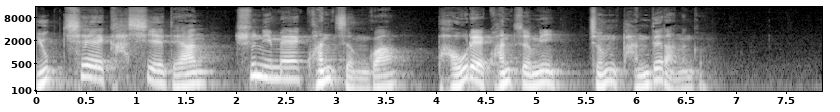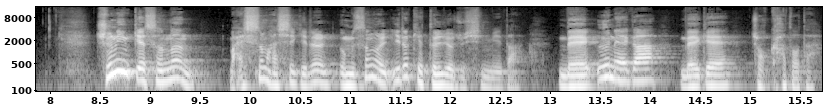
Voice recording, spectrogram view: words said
육체의 가시에 대한 주님의 관점과 바울의 관점이 정반대라는 것. 주님께서는 말씀하시기를 음성을 이렇게 들려주십니다. 내 은혜가 내게 족하도다.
